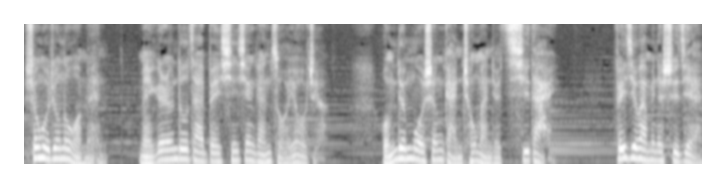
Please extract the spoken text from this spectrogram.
生活中的我们，每个人都在被新鲜感左右着。我们对陌生感充满着期待。飞机外面的世界，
